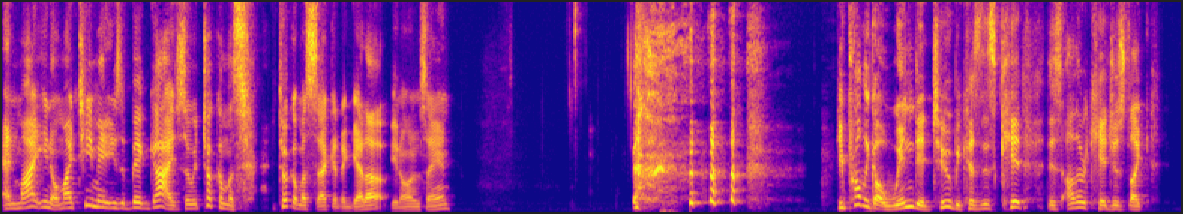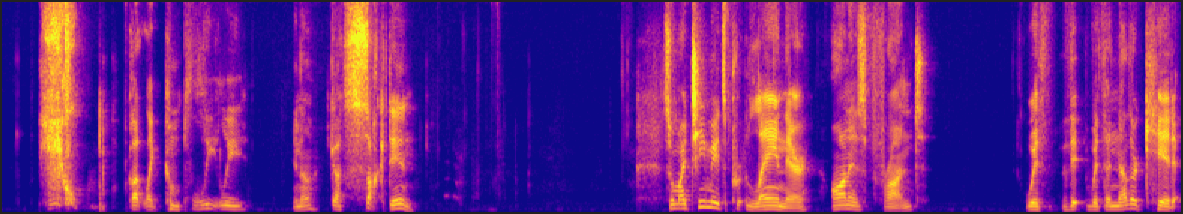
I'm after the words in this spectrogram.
and my you know my teammate he's a big guy so it took him a it took him a second to get up you know what i'm saying he probably got winded too because this kid, this other kid, just like got like completely, you know, got sucked in. So my teammate's laying there on his front with the, with another kid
